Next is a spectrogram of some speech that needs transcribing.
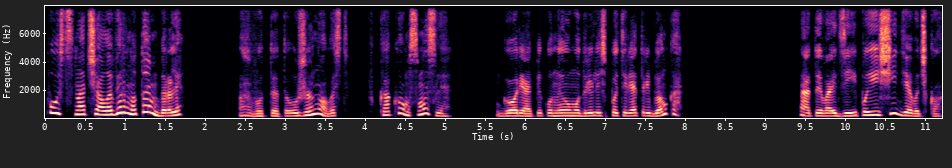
«Пусть сначала вернут Эмберли». А вот это уже новость. В каком смысле? Горе-опекуны умудрились потерять ребенка? «А ты войди и поищи девочку».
